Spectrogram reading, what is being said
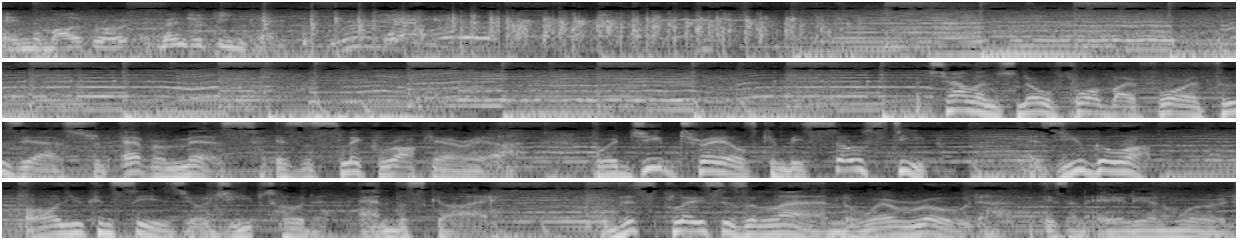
in the Marlboro Adventure Team camp. A challenge no 4x4 enthusiast should ever miss is the Slick Rock area, where Jeep trails can be so steep, as you go up, all you can see is your Jeep's hood and the sky. This place is a land where road is an alien word.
